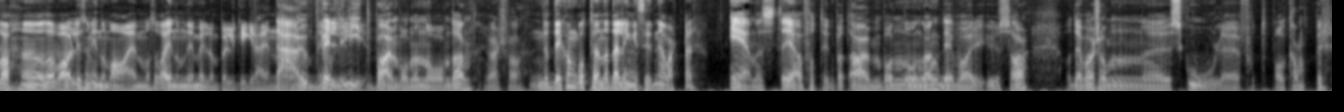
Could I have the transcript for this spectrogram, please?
Da Og Da var jeg liksom innom AM, og så var jeg innom de mellombølgegreiene. Det er jo veldig lite på AM-båndet nå om dagen, i hvert fall. Det kan godt hende, det er lenge siden jeg har vært der. Eneste jeg har fått inn på et AM-bånd noen gang, det var i USA. Og det var sånn eh, skolefotballkamper.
